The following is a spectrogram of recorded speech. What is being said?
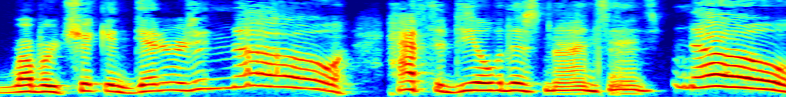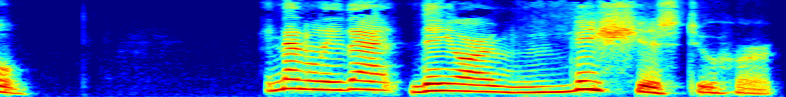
rubber chicken dinners and no, have to deal with this nonsense. No. And not only that, they are vicious to her.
